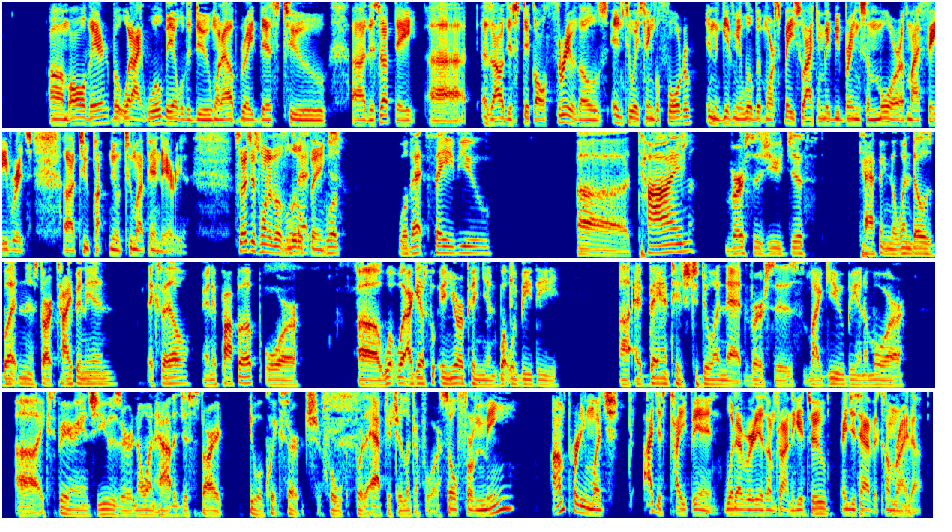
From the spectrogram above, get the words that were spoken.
Um, all there, but what I will be able to do when I upgrade this to, uh, this update, uh, is I'll just stick all three of those into a single folder and give me a little bit more space so I can maybe bring some more of my favorites, uh, to, you know, to my pinned area. So that's just one of those Will little things. Will, will that save you uh time versus you just tapping the Windows button and start typing in Excel and it pop up or uh what what I guess in your opinion what would be the uh advantage to doing that versus like you being a more uh experienced user knowing how to just start do a quick search for for the app that you're looking for. So for me, I'm pretty much, I just type in whatever it is I'm trying to get to and just have it come right up.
